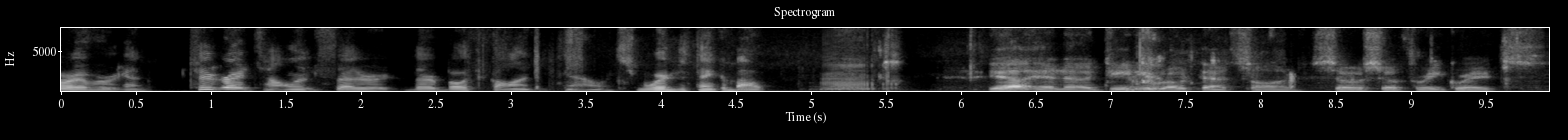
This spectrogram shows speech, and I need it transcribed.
Sorry over again. Two great talents that are they're both gone now. It's weird to think about. Yeah, and uh, Dee Dee wrote that song. So, so three greats.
